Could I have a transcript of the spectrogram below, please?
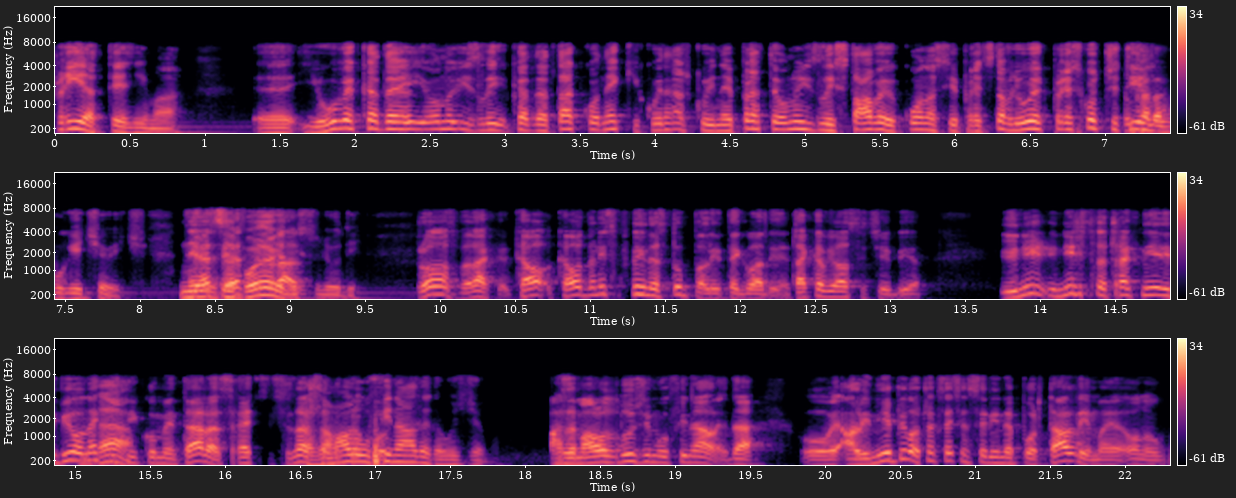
prijateljima e, i uvek kada je ono izli, kada tako neki koji naš koji ne prate ono izlistavaju ko nas je predstavlja uvek preskoče Tijana da. Bugićević ne jeste, zaboravili jeste, da. su ljudi Skroz, da, kao, kao da nismo ni nastupali te godine, takav je osjećaj bio. I, ni, i ništa čak nije bilo nekih da. ni komentara, sećam se, znaš. A za malo kako... u finale da uđemo. A za malo da uđemo u finale, da. Ove, ali nije bilo, čak sećam se ni na portalima, ono,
